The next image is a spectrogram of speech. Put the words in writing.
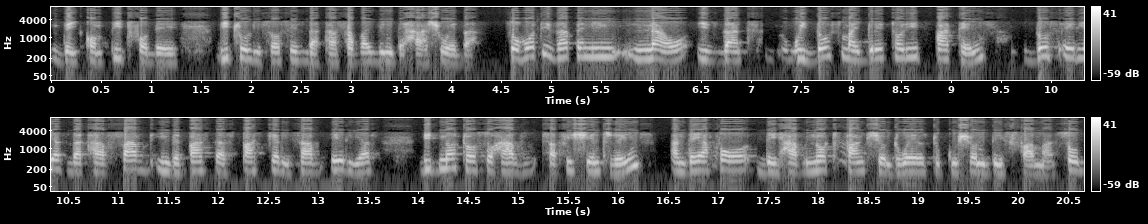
They compete for the little resources that are surviving the harsh weather. So what is happening now is that with those migratory patterns, those areas that have served in the past as pasture reserve areas did not also have sufficient rains and therefore they have not functioned well to cushion these farmers. So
